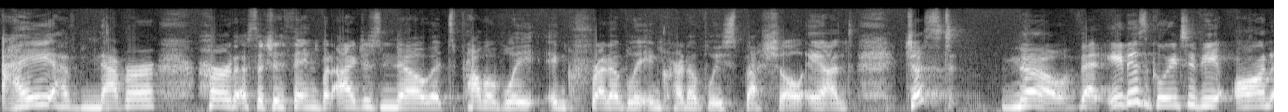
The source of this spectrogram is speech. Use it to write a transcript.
I have never heard of such a thing, but I just know it's probably incredibly, incredibly special. And just know that it is going to be on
